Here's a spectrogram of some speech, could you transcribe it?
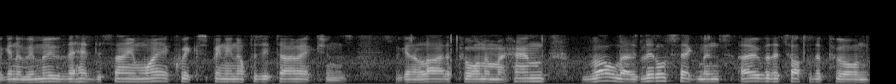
We're going to remove the head the same way, a quick spin in opposite directions. We're going to lie the prawn on my hand, roll those little segments over the top of the prawn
